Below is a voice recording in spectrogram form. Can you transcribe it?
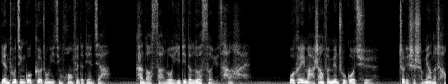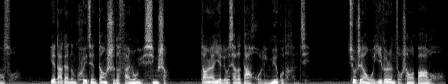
沿途经过各种已经荒废的店家，看到散落一地的垃圾与残骸。我可以马上分辨出过去这里是什么样的场所，也大概能窥见当时的繁荣与兴盛，当然也留下了大火凌虐过的痕迹。就这样，我一个人走上了八楼，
